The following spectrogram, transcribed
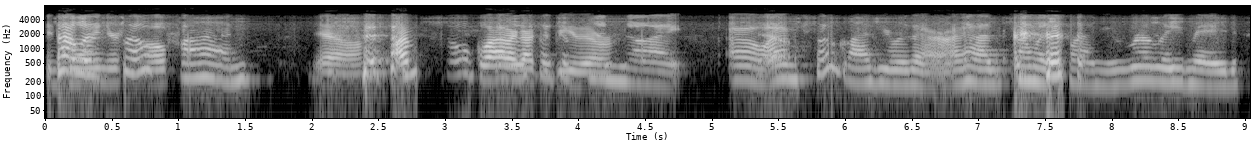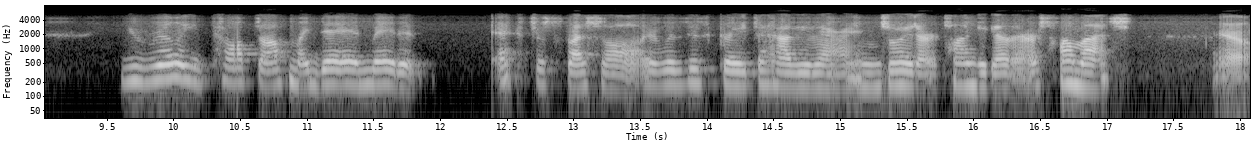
enjoying that was yourself. so fun. Yeah, I'm so glad I got to be there. Fun night. Oh, yeah. I'm so glad you were there. I had so much fun. you really made, you really topped off my day and made it extra special. It was just great to have you there. I enjoyed our time together so much. Yeah,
